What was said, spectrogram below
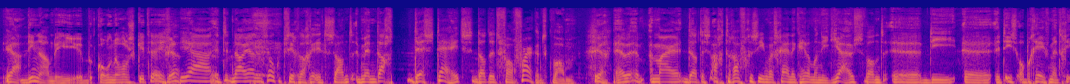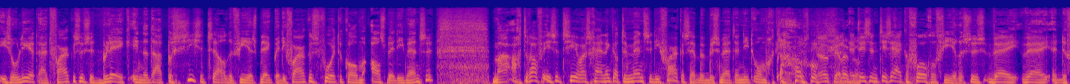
Ja. die naam die kom ik nog wel eens een keer tegen. Ja, het, nou ja, dat is ook op zich wel interessant. Men dacht destijds dat het van varkens kwam. Ja. Maar dat is achteraf gezien waarschijnlijk helemaal niet juist. Want eh, die, eh, het is op een gegeven moment geïsoleerd uit varkens. Dus het bleek inderdaad precies hetzelfde virus bleek bij die varkens voor te komen als bij die mensen. Maar achteraf is het zeer waarschijnlijk dat de mensen die varkens hebben besmet en niet omgekeerd. Oké. het, is een, het is eigenlijk een vogelvirus. Dus wij, wij, het,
